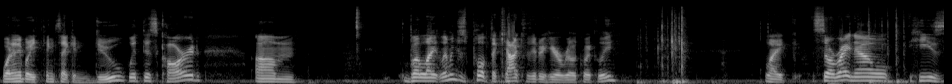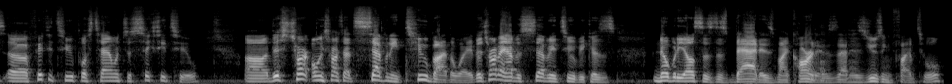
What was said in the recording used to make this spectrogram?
what anybody thinks I can do with this card. Um, but like, let me just pull up the calculator here real quickly. Like, so right now he's uh, 52 plus 10, which is 62. Uh, this chart only starts at 72, by the way. The chart I have is 72 because nobody else is as bad as my card is that is using five tool.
